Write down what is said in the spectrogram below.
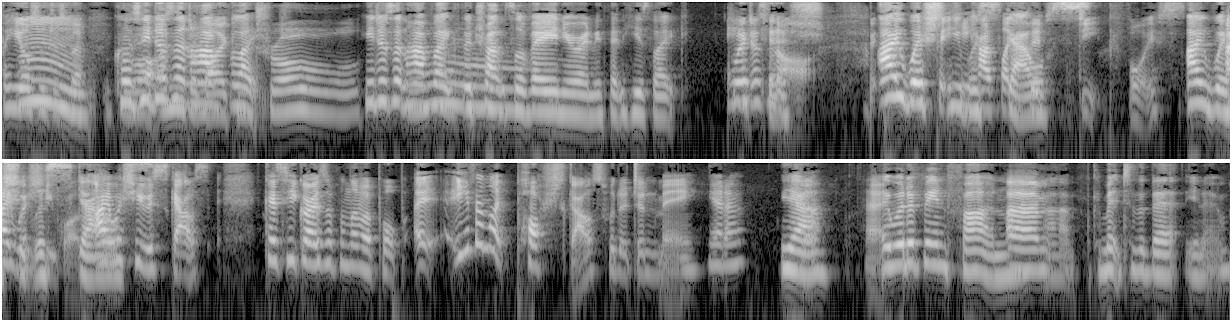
but he also does the Mm, 'cause he doesn't have, like- control. He doesn't have like the Transylvania or anything. He's like He British. does not. But- I wish but he, he, was has like Scouse. the deep voice. I wish he was he. Scouse. I wish he was Scouse because he grows up in Liverpool. I, even like posh Scouse would have done me, you know. Yeah, Hey. it would have been fun. Um, uh, commit to the bit, you know.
